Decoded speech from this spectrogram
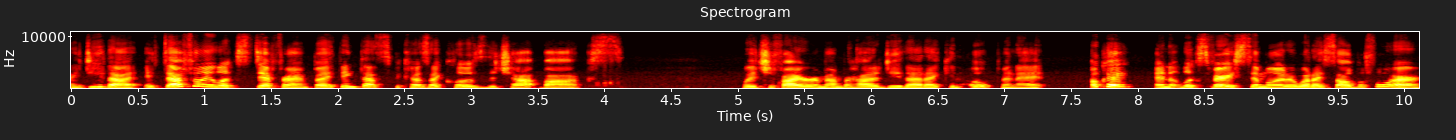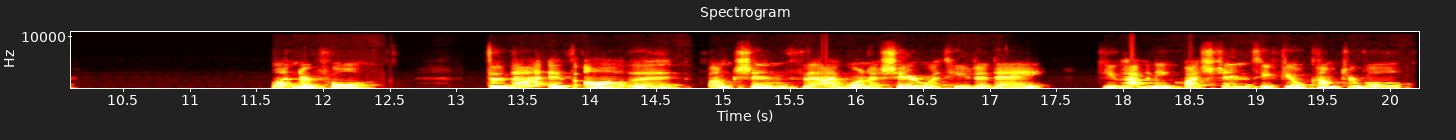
I do that. It definitely looks different, but I think that's because I closed the chat box, which if I remember how to do that, I can open it. Okay, and it looks very similar to what I saw before. Wonderful. So that is all the functions that I want to share with you today. Do you have any questions? You feel comfortable?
